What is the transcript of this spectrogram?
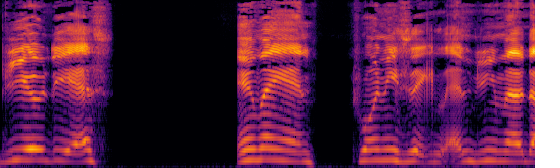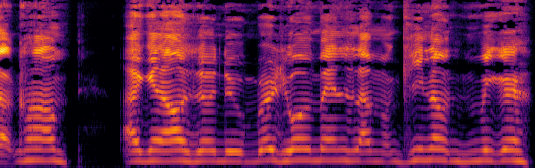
G-O-D-S, M-A-N, 26 at gmail.com. I can also do virtual events. I'm a keynote speaker.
